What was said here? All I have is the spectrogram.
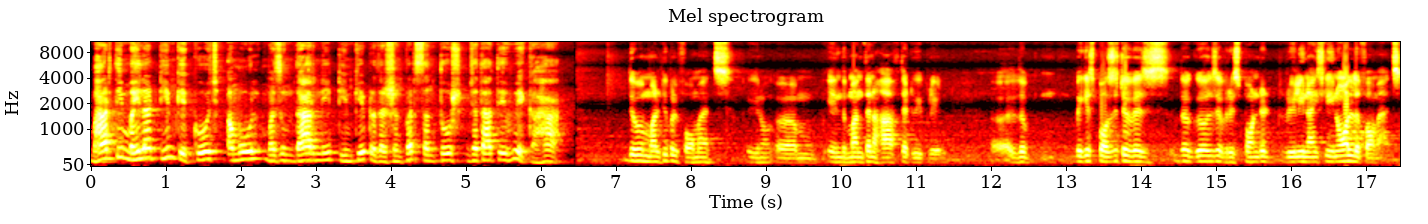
भारतीय महिला टीम के कोच अमोल मजुमदार ने टीम के प्रदर्शन पर संतोष जताते हुए कहा There were multiple formats you know, um, in the month and a half that we played. Uh, the biggest positive is the girls have responded really nicely in all the formats.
